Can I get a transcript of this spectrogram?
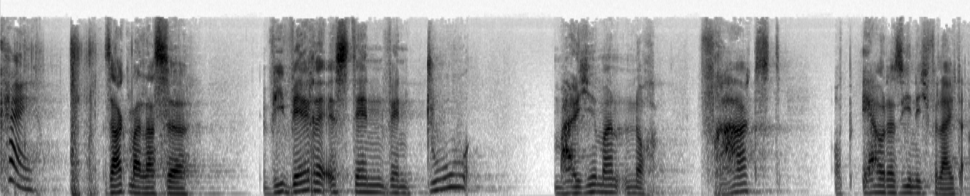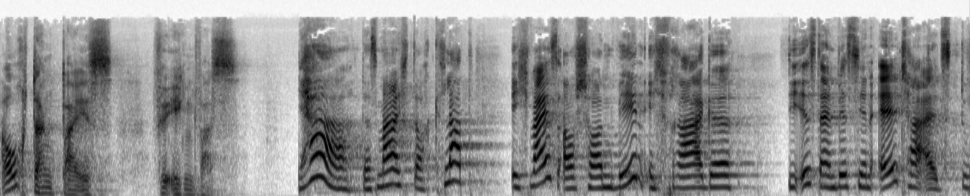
Okay. Sag mal, Lasse, wie wäre es denn, wenn du mal jemanden noch fragst, ob er oder sie nicht vielleicht auch dankbar ist für irgendwas? Ja, das mache ich doch glatt. Ich weiß auch schon, wen ich frage. Sie ist ein bisschen älter als du,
